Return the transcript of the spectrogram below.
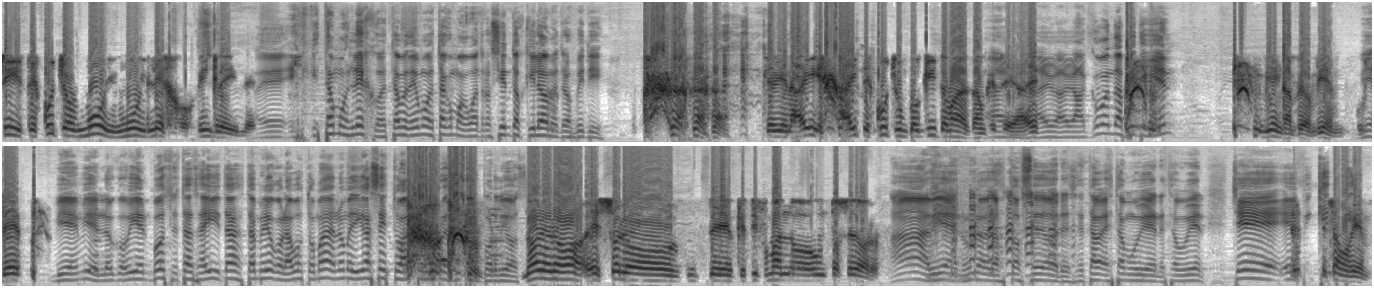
sí, te escucho muy, muy lejos, qué increíble. Eh, es que estamos lejos, estamos, debemos estar como a 400 kilómetros, Piti. qué bien, ahí, ahí te escucho un poquito más, aunque Ahí sea, va, ¿eh? ahí va, ahí va. ¿Cómo andás, Piti? ¿Bien? Bien, campeón, bien. ¿Usted? Bien, bien, loco, bien. Vos estás ahí, estás, estás medio con la voz tomada. No me digas esto antes de recital, por Dios. No, no, no, es solo que estoy fumando un tosedor. Ah, bien, uno de los tosedores. Está, está muy bien, está muy bien. Che, eh, Eh, estamos bien.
